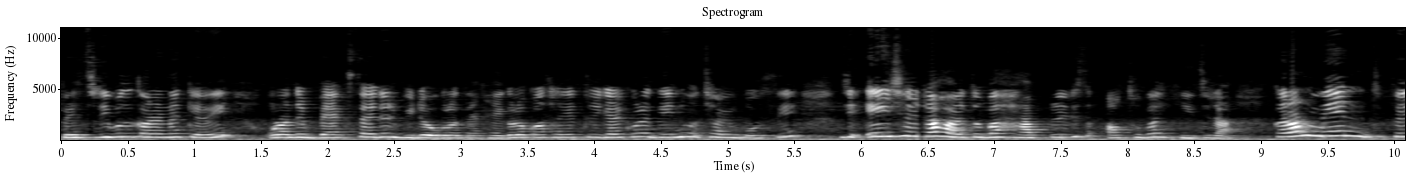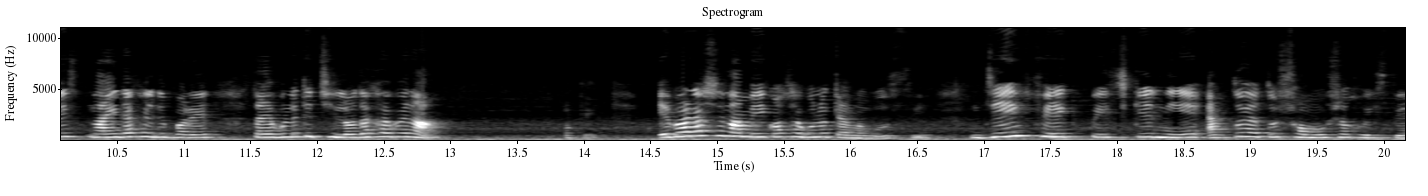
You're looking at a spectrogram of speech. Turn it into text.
ফেস্টিভ্যাল করে না কেউই, ওনাদের ব্যাক সাইডের ভিডিওগুলো দেখায় এগুলো কথাকে ক্লিয়ার করে দিন হচ্ছে আমি বলছি যে এই ছেলেটা হয়তো বা হ্যাপ্রিস অথবা হিজড়া। কারণ মেন ফেস নাই দেখাইতে পারে, তাই বলে কি ছিল দেখাবে না? ওকে এবার আসেন আমি এই কথাগুলো কেন বলছি? যেই ফেক পেজকে নিয়ে এত এত সমস্যা হয়েছে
